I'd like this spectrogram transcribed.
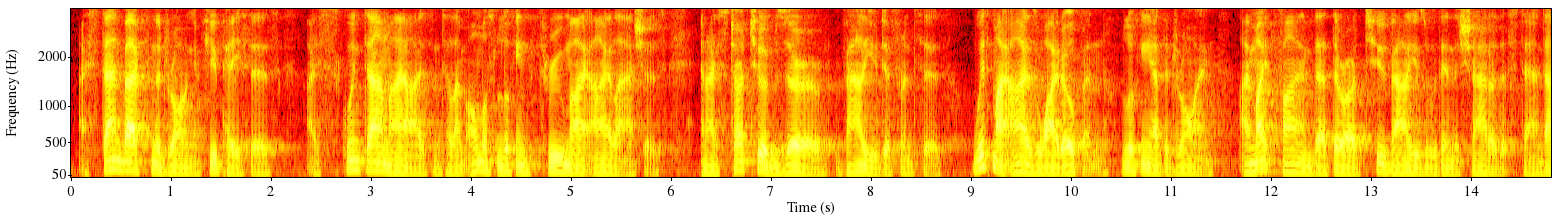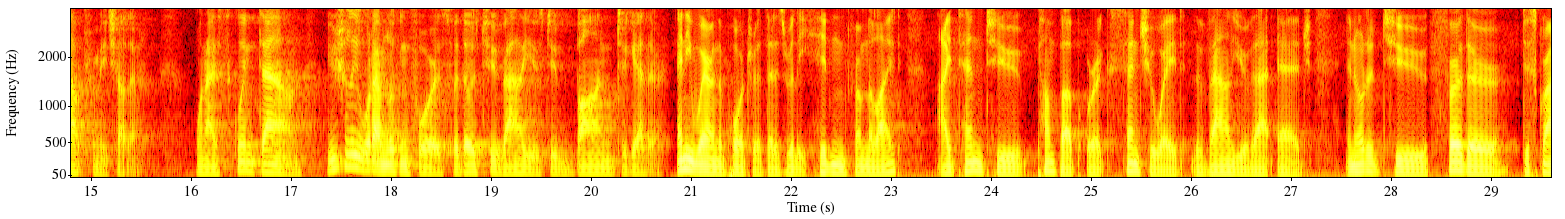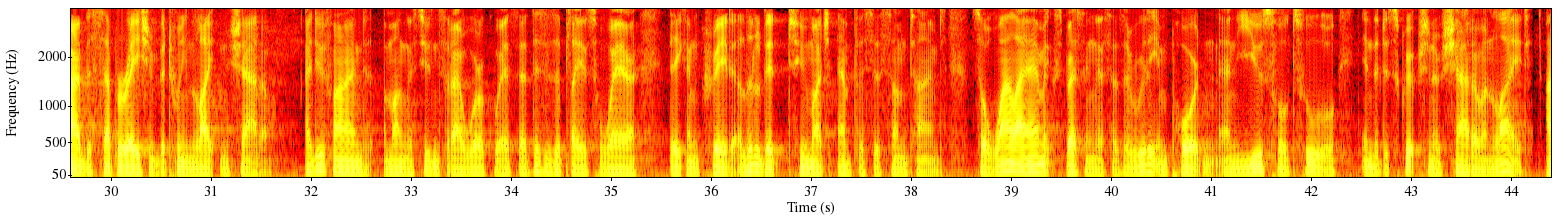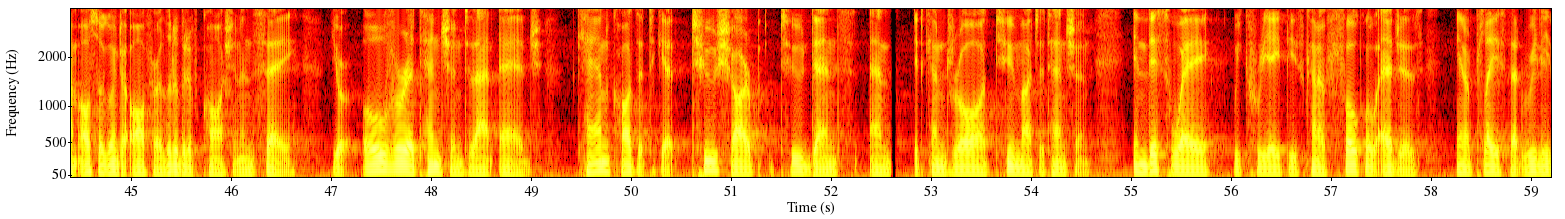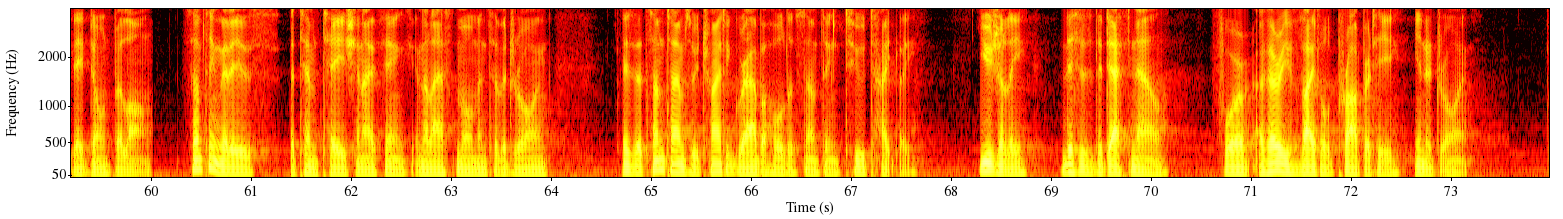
I stand back from the drawing a few paces, I squint down my eyes until I'm almost looking through my eyelashes, and I start to observe value differences. With my eyes wide open, looking at the drawing, I might find that there are two values within the shadow that stand out from each other. When I squint down, usually what I'm looking for is for those two values to bond together. Anywhere in the portrait that is really hidden from the light, I tend to pump up or accentuate the value of that edge in order to further describe the separation between light and shadow. I do find among the students that I work with that this is a place where they can create a little bit too much emphasis sometimes. So while I am expressing this as a really important and useful tool in the description of shadow and light, I'm also going to offer a little bit of caution and say your over attention to that edge can cause it to get too sharp, too dense, and it can draw too much attention. In this way, we create these kind of focal edges in a place that really they don't belong. Something that is a temptation, I think, in the last moments of a drawing is that sometimes we try to grab a hold of something too tightly. Usually, this is the death knell for a very vital property in a drawing.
